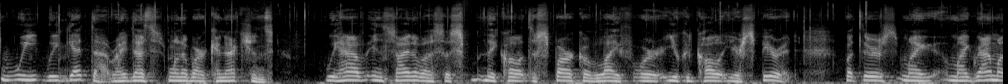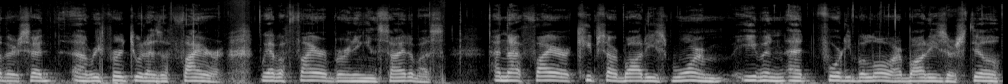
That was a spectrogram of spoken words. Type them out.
we we get that right? That's one of our connections we have inside of us a, they call it the spark of life or you could call it your spirit. But there's my my grandmother said uh, referred to it as a fire. We have a fire burning inside of us. And that fire keeps our bodies warm. Even at 40 below our bodies are still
